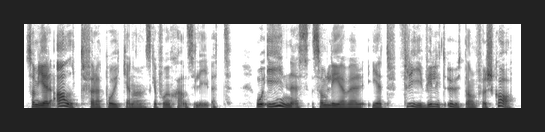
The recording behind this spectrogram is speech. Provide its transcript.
som ger allt för att pojkarna ska få en chans i livet. Och Ines som lever i ett frivilligt utanförskap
